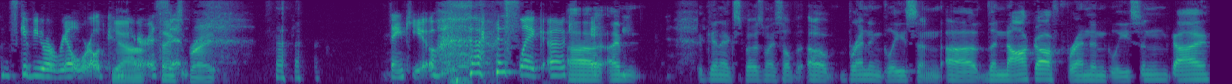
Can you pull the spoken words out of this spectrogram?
let's give you a real world yeah. comparison. Thanks, Bright. Thank you. I was like, okay. uh, I'm gonna expose myself. Oh, Brendan Gleeson, uh, the knockoff Brendan Gleeson guy,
